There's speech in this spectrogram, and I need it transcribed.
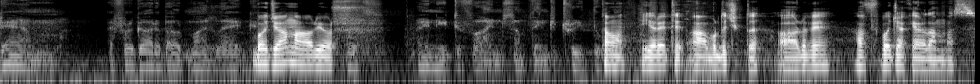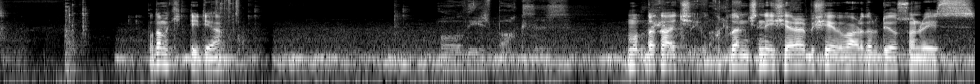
Damn. Bacağın ağrıyor. Tamam. Yere te- Aa burada çıktı. Ağrı ve hafif bacak yaralanması. Bu da mı kilitliydi ya? Mutlaka iç, kutuların içinde işe yarar bir şey vardır diyorsun reis.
